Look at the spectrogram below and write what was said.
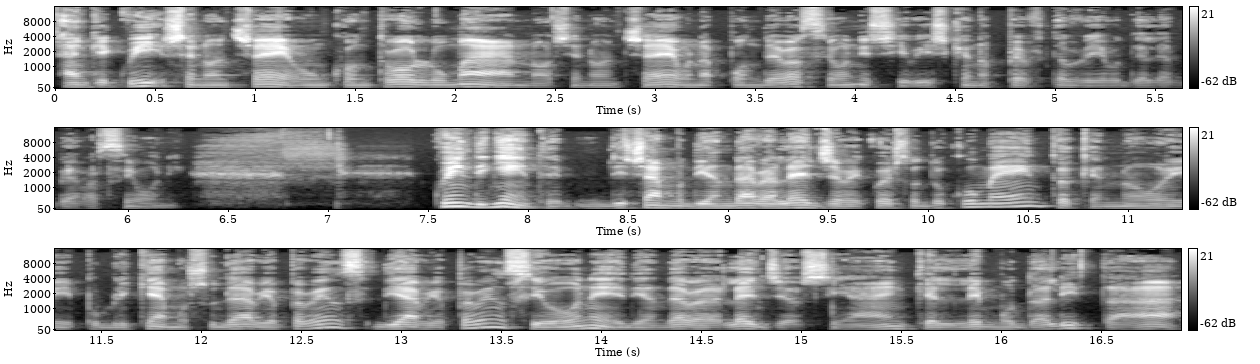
Anche qui se non c'è un controllo umano, se non c'è una ponderazione si rischiano per davvero delle aberrazioni. Quindi niente, diciamo di andare a leggere questo documento che noi pubblichiamo su Diario, Prevenz- Diario Prevenzione e di andare a leggersi anche le modalità,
